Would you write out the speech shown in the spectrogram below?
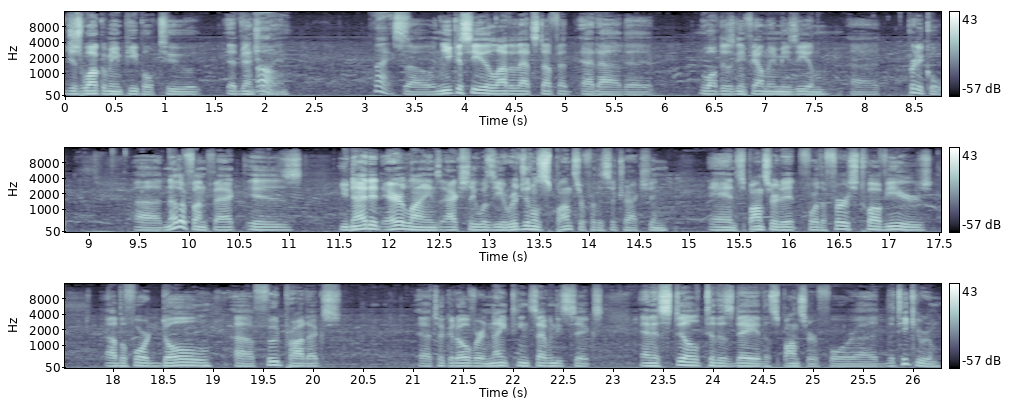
just welcoming people to Adventureland. Nice. So, and you can see a lot of that stuff at, at uh, the Walt Disney Family Museum. Uh, pretty cool. Uh, another fun fact is United Airlines actually was the original sponsor for this attraction and sponsored it for the first 12 years uh, before Dole uh, Food Products uh, took it over in 1976 and is still to this day the sponsor for uh, the Tiki Room.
